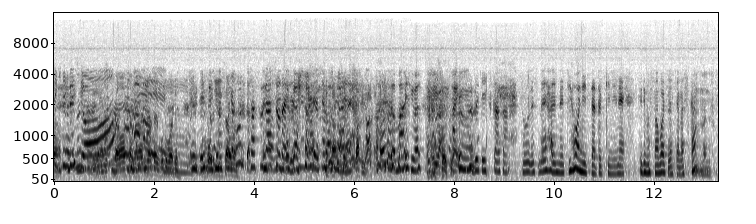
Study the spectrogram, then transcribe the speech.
出てきてるでしょばあさんのありがたい言葉でもうじいさんは。さすが。初代です。今度回します次ははい。続いて市川さん。そうですね。やはりね地方に行った時にね藤本さん覚えてらっしゃいますか、何ですか？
